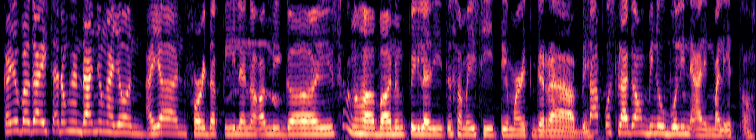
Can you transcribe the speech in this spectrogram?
Kayo ba guys, anong handa nyo ngayon? Ayan, for the pila na kami guys. Ang haba ng pila dito sa may City Mart, grabe. Tapos lagi akong binubuli ni Aling Maliit oh.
